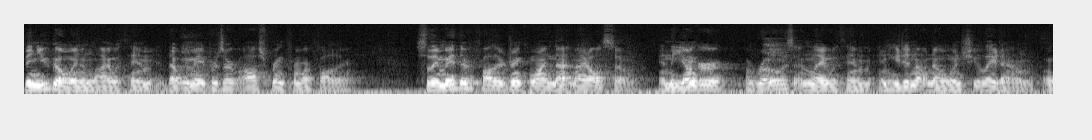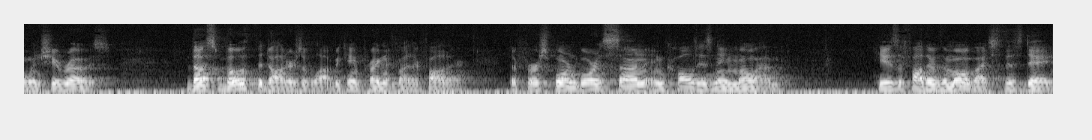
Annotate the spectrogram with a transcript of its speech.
Then you go in and lie with him, that we may preserve offspring from our father. So they made their father drink wine that night also. And the younger arose and lay with him, and he did not know when she lay down or when she arose. Thus both the daughters of Lot became pregnant by their father. The firstborn bore a son and called his name Moab. He is the father of the Moabites to this day.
